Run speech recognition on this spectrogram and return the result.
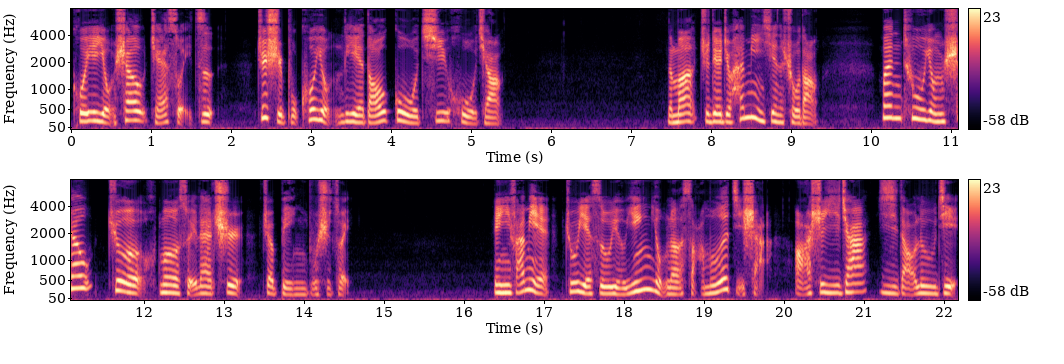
可以用手摘穗子，只是不可用镰刀割取活家。那么这点就很明显的说到，门徒用手折磨碎来吃，这并不是罪。另一方面，主耶稣又引用了萨母尔记上二十一章一到六节，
